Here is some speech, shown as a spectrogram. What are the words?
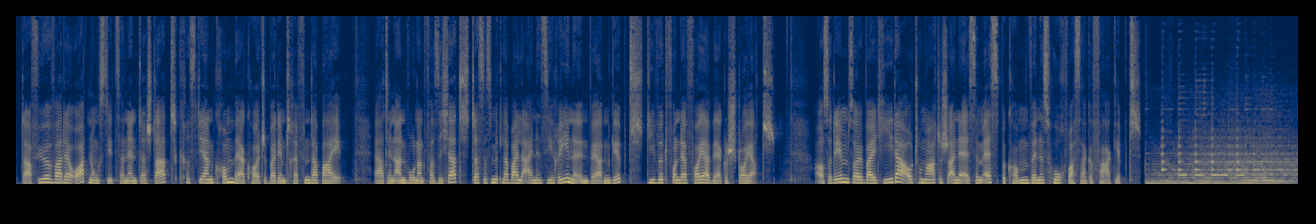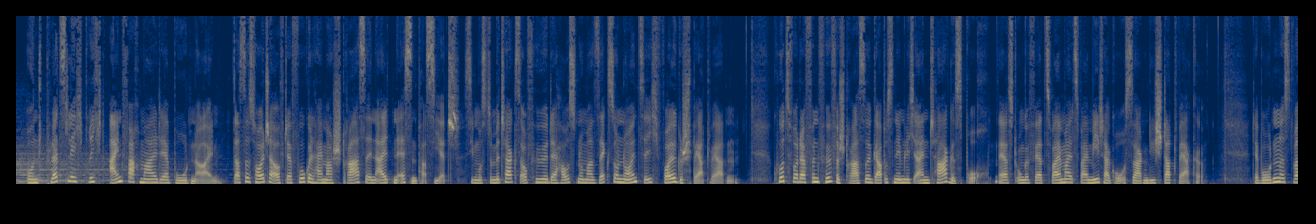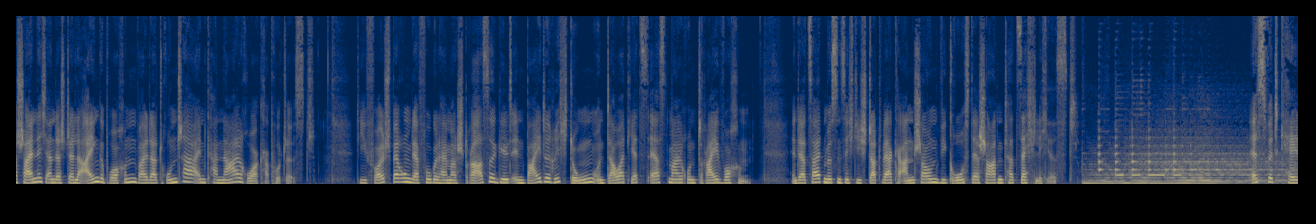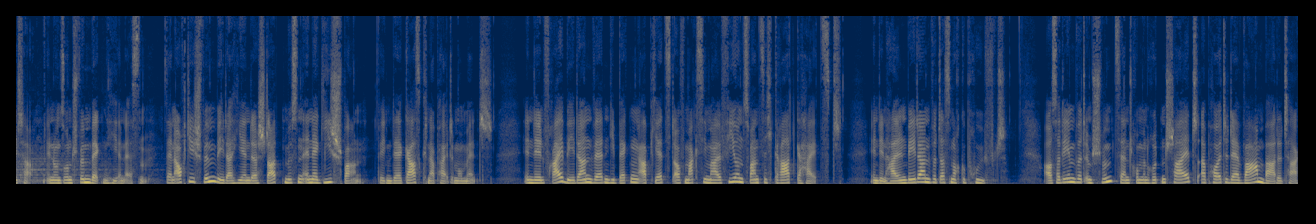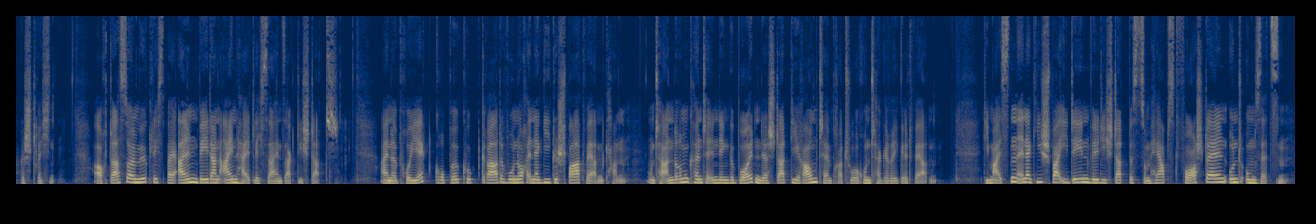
Dafür war der Ordnungsdezernent der Stadt, Christian Kromberg, heute bei dem Treffen dabei. Er hat den Anwohnern versichert, dass es mittlerweile eine Sirene in Werden gibt, die wird von der Feuerwehr gesteuert. Außerdem soll bald jeder automatisch eine SMS bekommen, wenn es Hochwassergefahr gibt. Und plötzlich bricht einfach mal der Boden ein. Das ist heute auf der Vogelheimer Straße in Altenessen passiert. Sie musste mittags auf Höhe der Hausnummer 96 vollgesperrt werden. Kurz vor der Fünfhöfe-Straße gab es nämlich einen Tagesbruch. Er ist ungefähr zweimal zwei Meter groß, sagen die Stadtwerke. Der Boden ist wahrscheinlich an der Stelle eingebrochen, weil darunter ein Kanalrohr kaputt ist. Die Vollsperrung der Vogelheimer Straße gilt in beide Richtungen und dauert jetzt erstmal rund drei Wochen. In der Zeit müssen sich die Stadtwerke anschauen, wie groß der Schaden tatsächlich ist. Es wird kälter in unseren Schwimmbecken hier in Essen. Denn auch die Schwimmbäder hier in der Stadt müssen Energie sparen, wegen der Gasknappheit im Moment. In den Freibädern werden die Becken ab jetzt auf maximal 24 Grad geheizt. In den Hallenbädern wird das noch geprüft. Außerdem wird im Schwimmzentrum in Rüttenscheid ab heute der Warmbadetag gestrichen. Auch das soll möglichst bei allen Bädern einheitlich sein, sagt die Stadt. Eine Projektgruppe guckt gerade, wo noch Energie gespart werden kann. Unter anderem könnte in den Gebäuden der Stadt die Raumtemperatur runtergeregelt werden. Die meisten Energiesparideen will die Stadt bis zum Herbst vorstellen und umsetzen.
